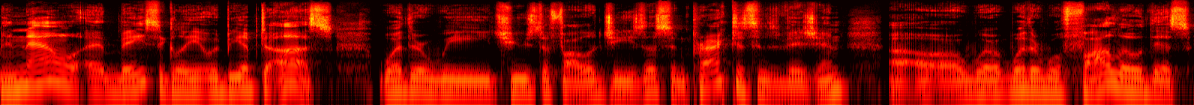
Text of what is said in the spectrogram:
And now, uh, basically, it would be up to us whether we choose to follow Jesus and practice his vision, uh, or whether we'll follow this,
